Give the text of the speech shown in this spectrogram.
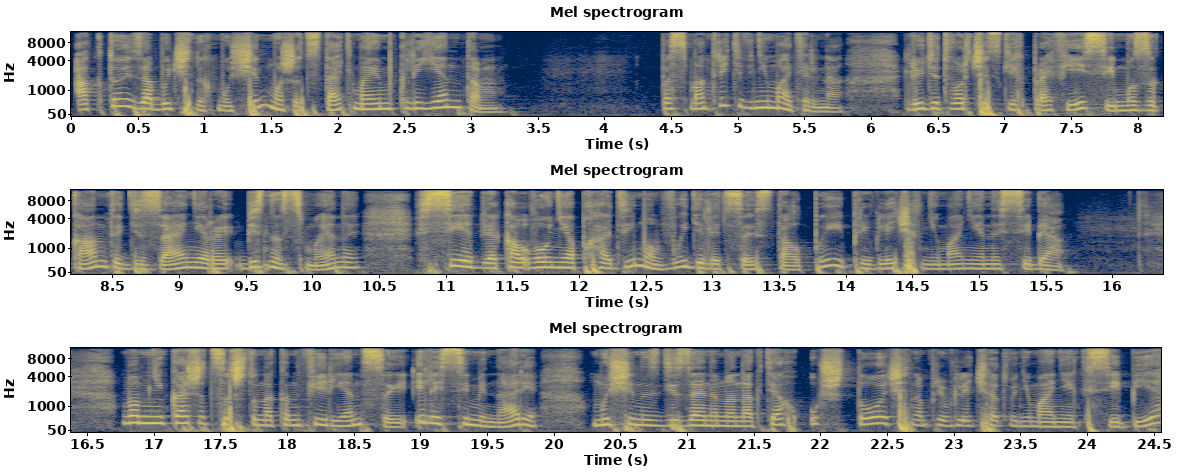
А кто из обычных мужчин может стать моим клиентом? Посмотрите внимательно. Люди творческих профессий, музыканты, дизайнеры, бизнесмены – все, для кого необходимо выделиться из толпы и привлечь внимание на себя – вам не кажется, что на конференции или семинаре мужчина с дизайном на ногтях уж точно привлечет внимание к себе,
